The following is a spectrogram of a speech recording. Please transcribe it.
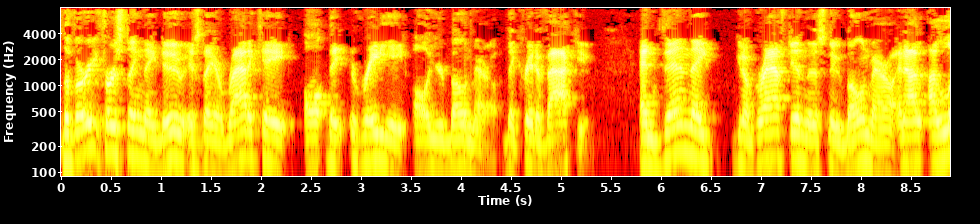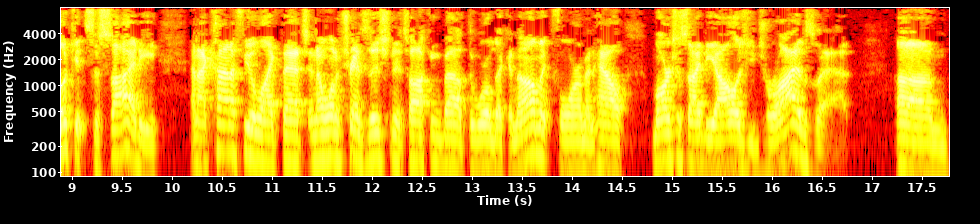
the very first thing they do is they eradicate all, they irradiate all your bone marrow. They create a vacuum and then they, you know, graft in this new bone marrow. And I, I look at society and I kind of feel like that's, and I want to transition to talking about the World Economic Forum and how Marxist ideology drives that. Um,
